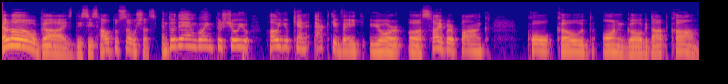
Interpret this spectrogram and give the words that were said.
Hello guys, this is How to Socials and today I'm going to show you how you can activate your uh, Cyberpunk co code on GOG.com.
